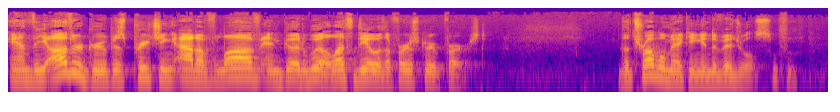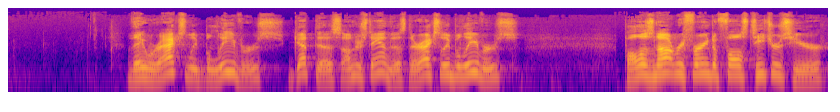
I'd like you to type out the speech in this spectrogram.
and the other group is preaching out of love and goodwill. Let's deal with the first group first the troublemaking individuals. they were actually believers. Get this, understand this. They're actually believers. Paul is not referring to false teachers here.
